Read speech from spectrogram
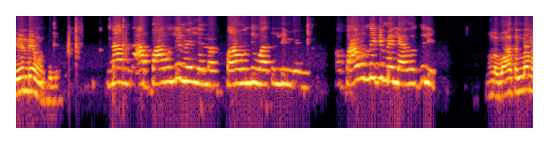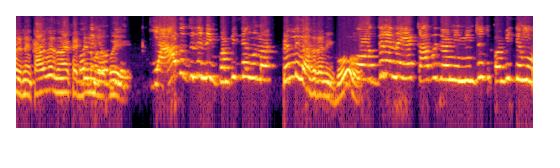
ఏందేమవుతుంది నా ఆ పాములే మేలే నా పాముంది వాతలే మేలు. ఆ పాములు తిట్టి మేలే అది వద్దులే మళ్ళీ వాతల్లో నేను కాగబెడదు నా మళ్ళీ పోయి. వద్దులే. యాదొద్దులే నీకు పంపిద్దామున్నా పెళ్ళి కాదురా నీకు? వద్దులేనా ఏ కాకపోతే నేను ఇంటి పంపిద్దాము.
